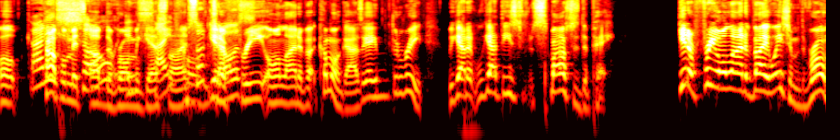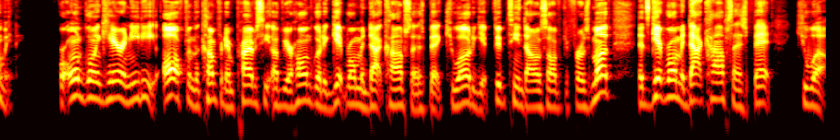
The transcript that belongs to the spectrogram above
Well, God, he's compliments of the Roman guest line. insightful. I'm so Get a free online evaluation. Come on, guys. I got to read. We got it. We got these sponsors to pay. Get a free online evaluation with Roman for ongoing care and ED, all from the comfort and privacy of your home. Go to getroman.com slash betql to get $15 off your first month. That's getroman.com slash betql.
